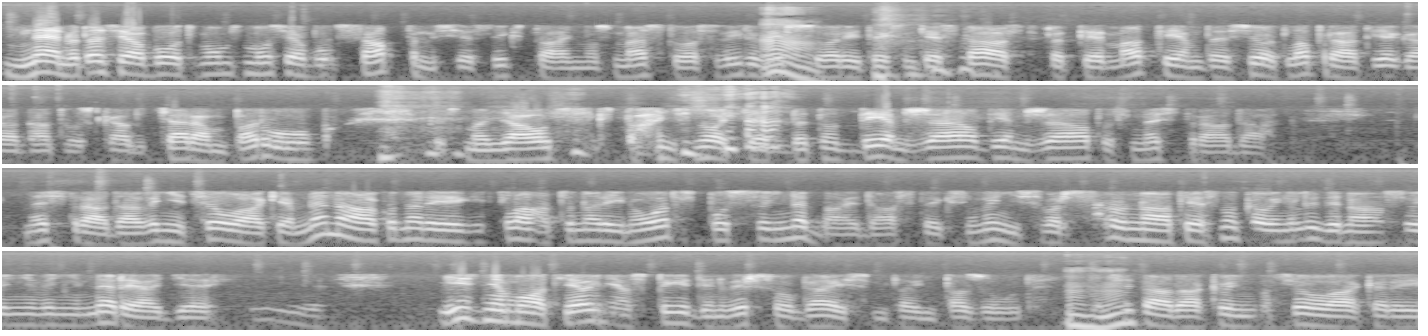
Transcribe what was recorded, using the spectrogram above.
Nē, nu tas jau būtu mums, mums jau būtu sapnis, ja sikspāņi mums mestos viru ah. virsū arī, teiksim, tie stāsti par tiem matiem, tad es ļoti labprāt iegādātos kādu ķeram parūku, kas man ļautu sikspāņus noķert, bet, nu, diemžēl, diemžēl tas nestrādā nestrādā. Viņi cilvēkiem nenāk un arī klāt, un arī no otras puses viņi nebaidās. Teiksim. Viņus var sarunāties, nu, ka viņi lidinās, viņi, viņi nereaģē. Izņemot, ja viņiem spīdina virsū gaismu, tad viņi pazūd. Mm -hmm. Citādāk viņi no cilvēka arī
